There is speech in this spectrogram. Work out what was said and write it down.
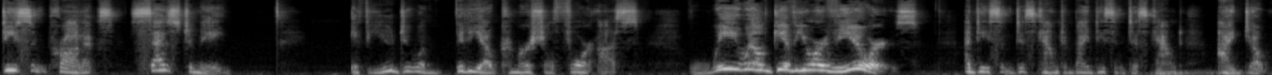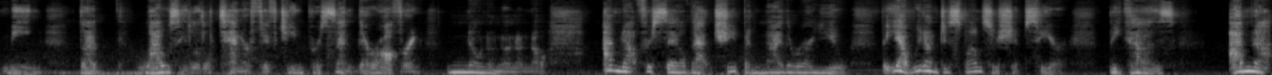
decent products says to me, if you do a video commercial for us, we will give your viewers a decent discount. And by decent discount, I don't mean the lousy little 10 or 15% they're offering. No, no, no, no, no. I'm not for sale that cheap, and neither are you. But yeah, we don't do sponsorships here because I'm not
